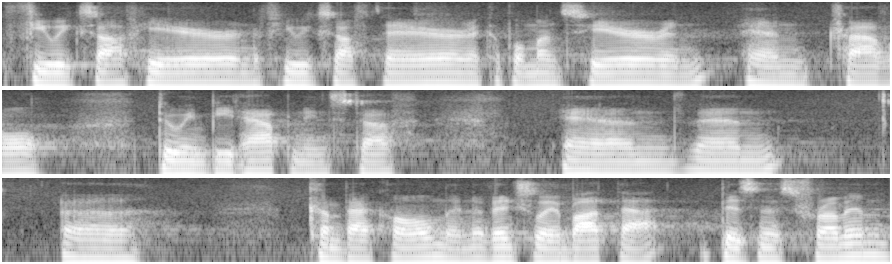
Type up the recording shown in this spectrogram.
few weeks off here and a few weeks off there and a couple months here and and travel doing beat happening stuff. And then uh, come back home and eventually I bought that business from him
